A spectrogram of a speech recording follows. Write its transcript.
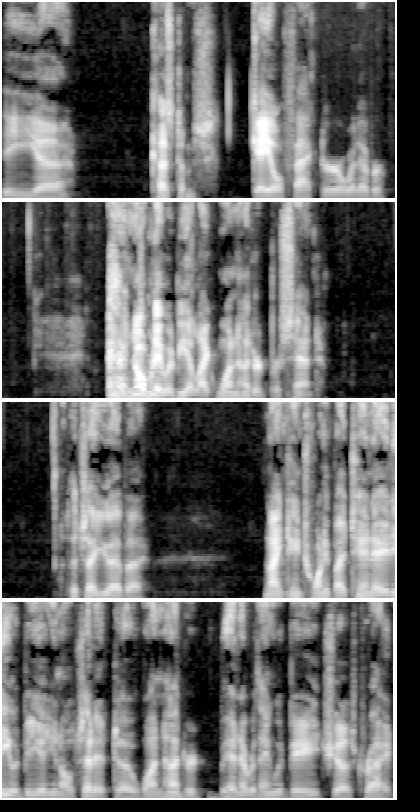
the uh, custom scale factor or whatever. Normally it would be at like 100%. Let's say you have a 1920 by 1080 would be, you know, set at uh, 100 and everything would be just right.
